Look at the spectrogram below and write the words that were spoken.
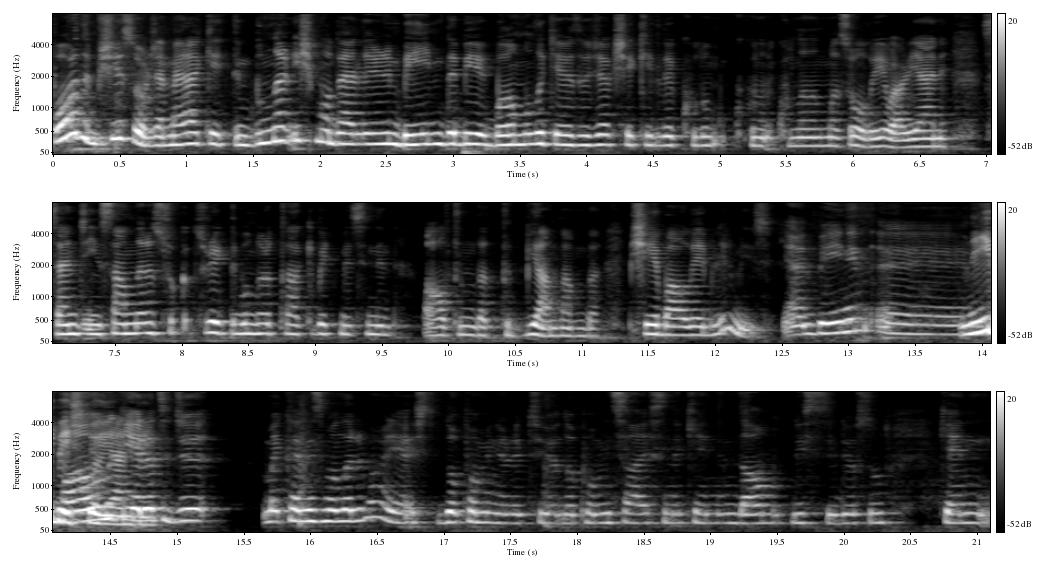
Bu arada bir şey soracağım merak ettim. Bunların iş modellerinin beyinde bir bağımlılık yaratacak şekilde kullan- kullan- kullanılması olayı var. Yani sence insanların sü- sürekli bunları takip etmesinin altında tıbbi anlamda bir şeye bağlayabilir miyiz? Yani beynin e, Neyi bağımlılık yani? yaratıcı mekanizmaları var ya işte dopamin üretiyor. Dopamin sayesinde kendini daha mutlu hissediyorsun. Kendini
